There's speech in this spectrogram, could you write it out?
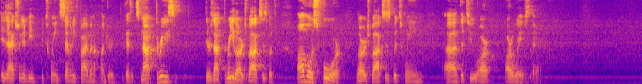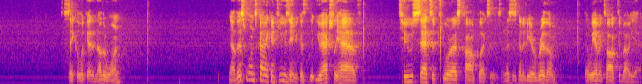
is actually going to be between 75 and 100 because it's not three, there's not three large boxes, but almost four large boxes between uh, the two R, R waves there. Let's take a look at another one. Now this one's kind of confusing because you actually have two sets of QRS complexes, and this is going to be a rhythm that we haven't talked about yet.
